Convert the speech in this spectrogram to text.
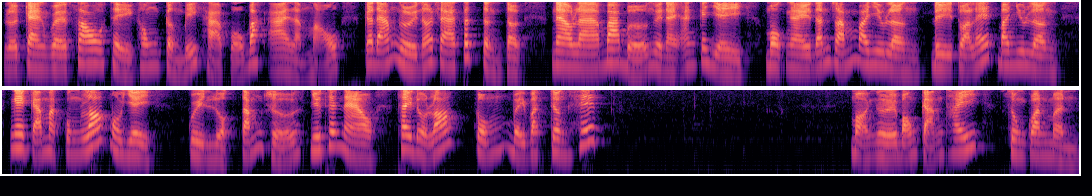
Rồi càng về sau thì không cần biết Hạ Vũ bắt ai làm mẫu. Cả đám người nói ra tất từng tật. Nào là ba bữa người này ăn cái gì, một ngày đánh rắm bao nhiêu lần, đi toilet bao nhiêu lần, ngay cả mặc quần lót màu gì, quy luật tắm rửa như thế nào, thay đồ lót cũng bị vạch trần hết. Mọi người bỗng cảm thấy xung quanh mình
